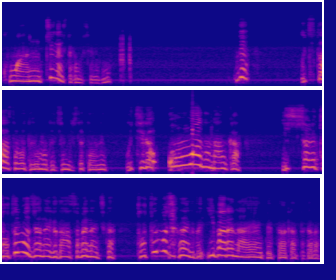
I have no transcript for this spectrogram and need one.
勘違いしたかもしれんね。うちと遊ぼうと思って準備してたのに、うちが思わぬなんか、一緒にとてもじゃないけど遊べないしか、とてもじゃないけど威張れない相手って分かったから、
